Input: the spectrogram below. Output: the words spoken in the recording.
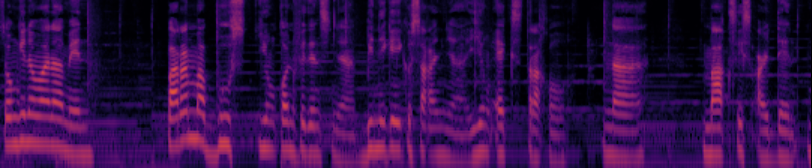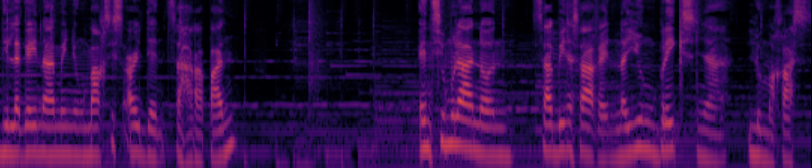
So ang ginawa namin para ma-boost yung confidence niya, binigay ko sa kanya yung extra ko na Maxis Ardent. Nilagay namin yung Maxis Ardent sa harapan. And simula nun, sabi niya sa akin na yung brakes niya lumakas.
